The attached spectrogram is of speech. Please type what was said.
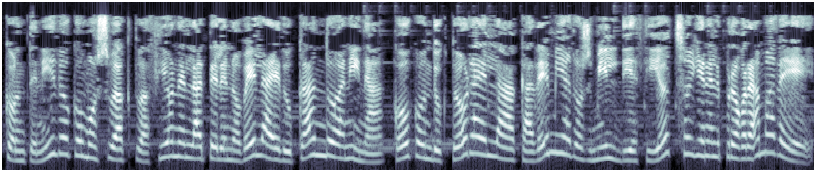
contenido como su actuación en la telenovela Educando a Nina, co-conductora en la Academia 2018 y en el programa de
